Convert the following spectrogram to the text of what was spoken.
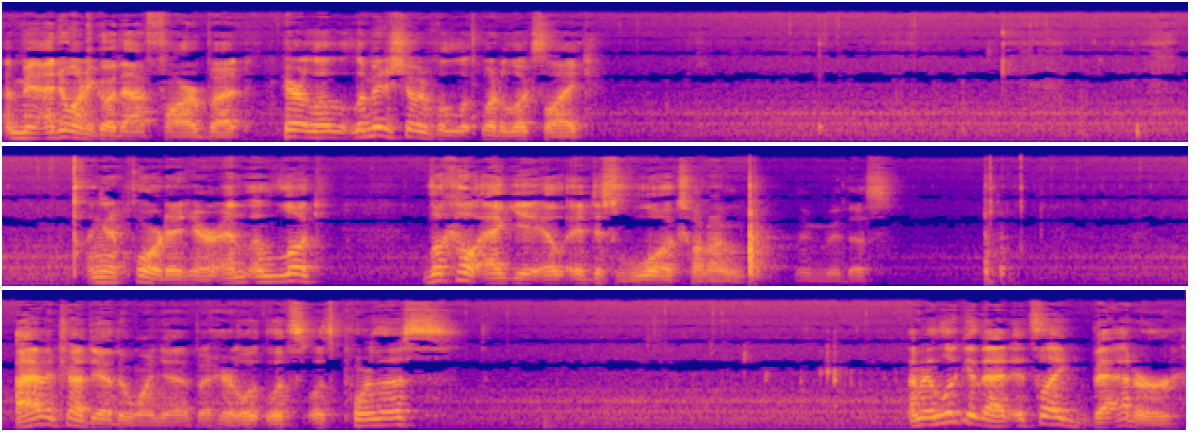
I mean, I don't want to go that far, but here, let, me just show you what it looks like. I'm gonna pour it in here, and look, look how eggy it, it just looks. Hold on, let me move this. I haven't tried the other one yet, but here, let, let's let's pour this. I mean, look at that. It's like batter.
